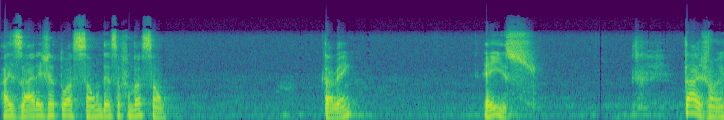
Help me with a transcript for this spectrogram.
as áreas de atuação dessa fundação. Tá bem? É isso. Tá, João,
